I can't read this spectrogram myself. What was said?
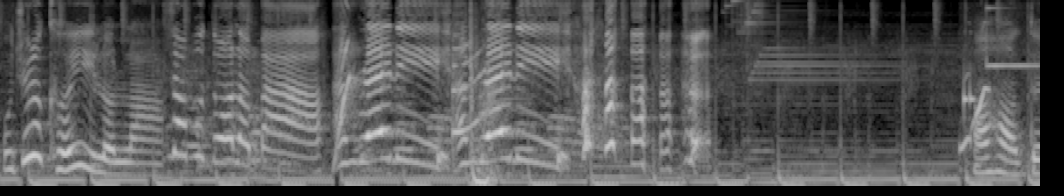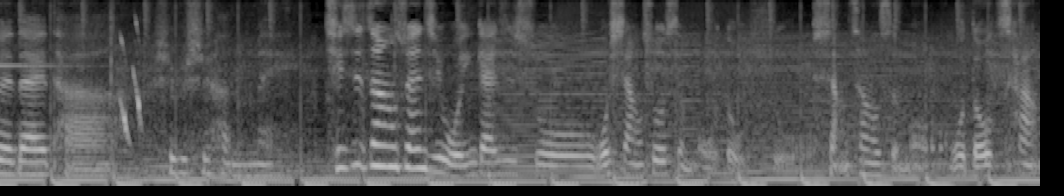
我觉得可以了啦，差不多了吧？I'm ready, I'm ready。好好对待他，是不是很美？其实这张专辑我应该是说，我想说什么我都说，想唱什么我都唱。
